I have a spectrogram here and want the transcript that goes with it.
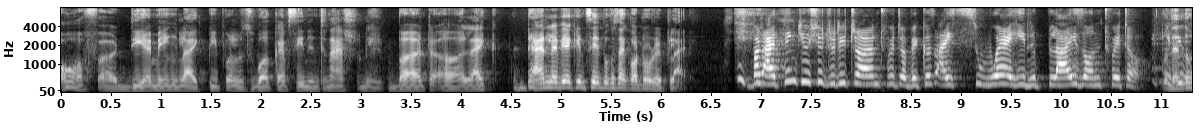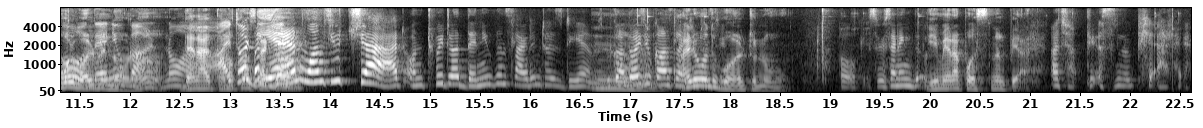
of uh, DMing like people's work I've seen internationally. But uh, like Dan Levy, I can say it because I got no reply But I think you should really try on Twitter because I swear he replies on Twitter. But then the whole oh, world then will you know, can't. no? No, Then I'll come I across thought that But Yeah. then girl. once you chat on Twitter, then you can slide into his DMs. because otherwise you can't slide I don't want into the his world to know. Oh, okay, so you're sending the... ये मेरा personal प्यार है. अच्छा, personal प्यार है.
